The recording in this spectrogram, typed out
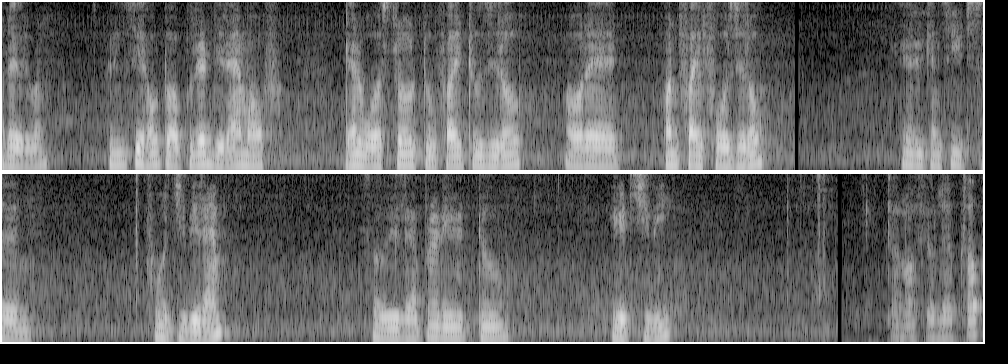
Hello everyone, we will see how to upgrade the RAM of Dell Vostro 2520 or a 1540. Here you can see it's a 4 GB RAM. So we will upgrade it to 8 GB. Turn off your laptop.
